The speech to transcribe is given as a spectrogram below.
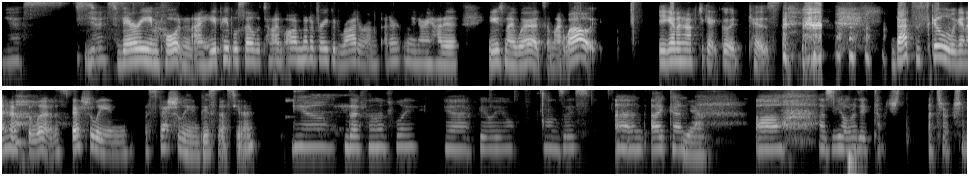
Yes. Yes it's very important. I hear people say all the time oh i'm not a very good writer. I'm, i don't really know how to use my words. I'm like well you're going to have to get good because that's a skill we're going to have to learn especially in especially in business you know? Yeah definitely. Yeah i feel you on this. And i can yeah. uh as we already touched attraction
